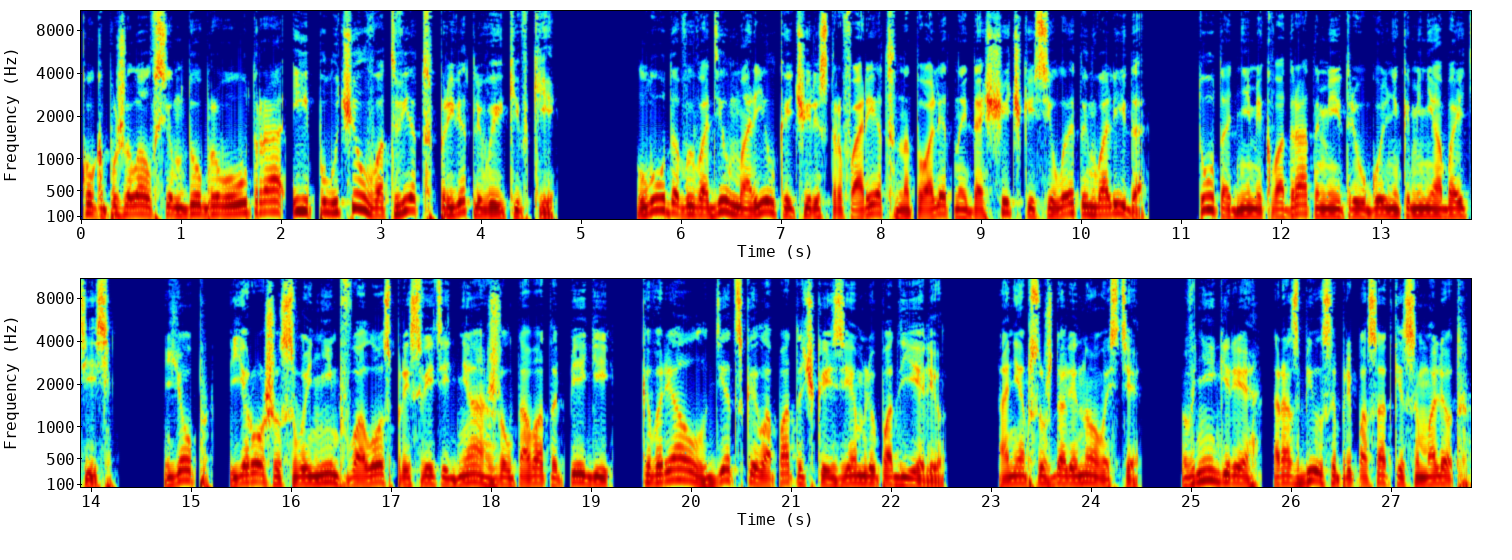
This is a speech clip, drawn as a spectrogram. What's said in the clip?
Кока пожелал всем доброго утра и получил в ответ приветливые кивки. Луда выводил морилкой через трафарет на туалетной дощечке силуэт инвалида. Тут одними квадратами и треугольниками не обойтись. Ёб, ероша свой нимб волос при свете дня, желтовато-пегий, ковырял детской лопаточкой землю под елью. Они обсуждали новости. В Нигере разбился при посадке самолет.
